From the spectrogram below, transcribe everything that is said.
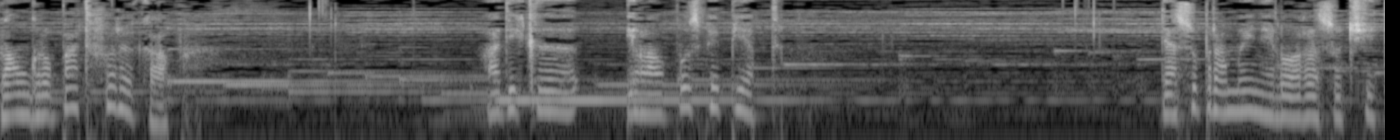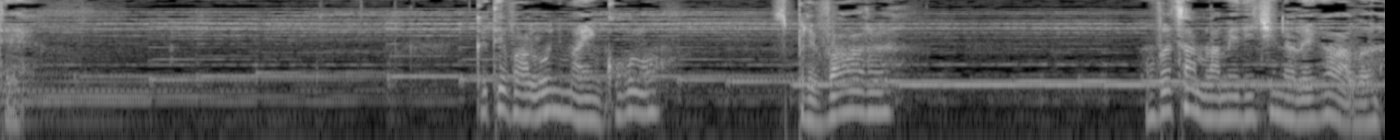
L-au îngropat fără cap, adică i l-au pus pe piept. Deasupra mâinilor răsucite. Câteva luni mai încolo, spre vară, învățam la medicină legală,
